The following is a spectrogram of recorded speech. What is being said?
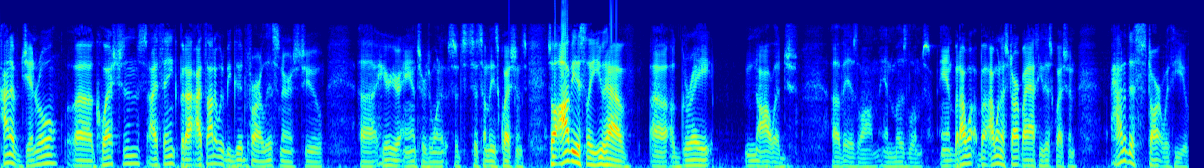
kind of general uh, questions, I think, but I, I thought it would be good for our listeners to uh, hear your answers to, one to, some of these questions. So obviously, you have uh, a great knowledge of Islam and Muslims, and but I want but I want to start by asking this question: How did this start with you?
